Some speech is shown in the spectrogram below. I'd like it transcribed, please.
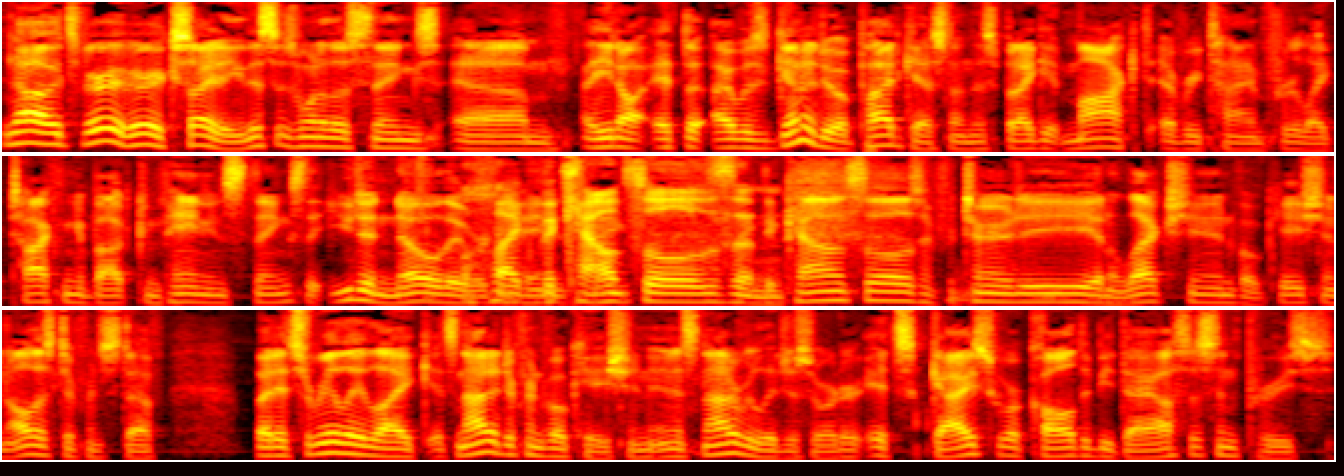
No, it's very, very exciting. This is one of those things. Um, you know, at the, I was gonna do a podcast on this, but I get mocked every time for like talking about companions things that you didn't know they were like the things. councils and the councils and fraternity and election, vocation, all this different stuff. But it's really like it's not a different vocation and it's not a religious order. It's guys who are called to be diocesan priests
